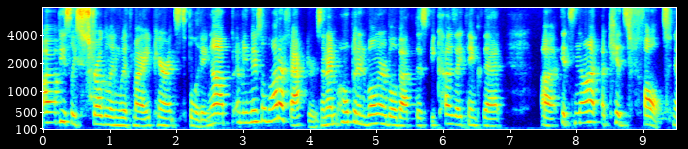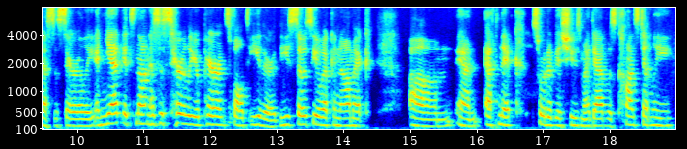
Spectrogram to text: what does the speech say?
obviously struggling with my parents splitting up. I mean, there's a lot of factors, and I'm open and vulnerable about this because I think that uh, it's not a kid's fault necessarily, and yet it's not necessarily your parents' fault either. These socioeconomic um, and ethnic sort of issues, my dad was constantly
